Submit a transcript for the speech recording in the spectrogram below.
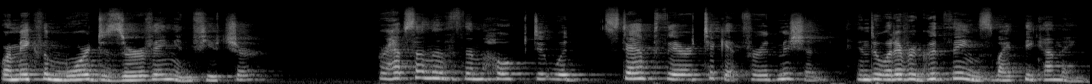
or make them more deserving in future. Perhaps some of them hoped it would stamp their ticket for admission into whatever good things might be coming,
